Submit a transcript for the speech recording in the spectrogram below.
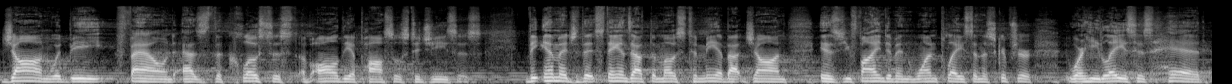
John would be found as the closest of all the apostles to Jesus. The image that stands out the most to me about John is you find him in one place in the scripture where he lays his head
